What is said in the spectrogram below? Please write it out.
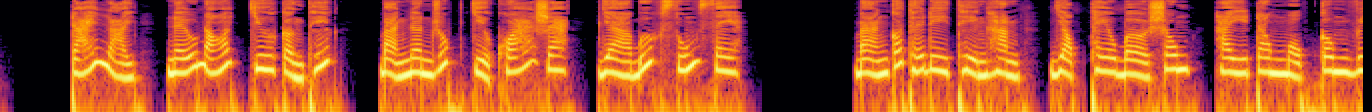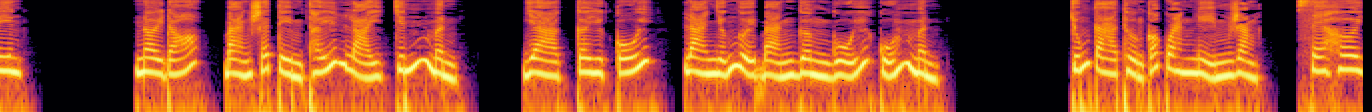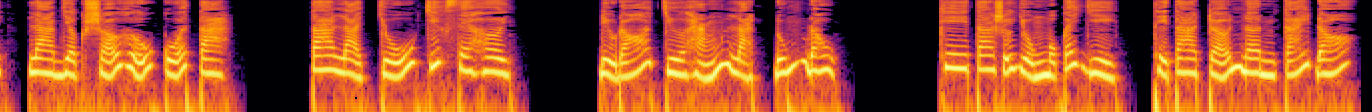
Trái lại, nếu nó chưa cần thiết, bạn nên rút chìa khóa ra và bước xuống xe. Bạn có thể đi thiền hành dọc theo bờ sông hay trong một công viên. Nơi đó, bạn sẽ tìm thấy lại chính mình và cây cối là những người bạn gần gũi của mình. Chúng ta thường có quan niệm rằng, xe hơi là vật sở hữu của ta. Ta là chủ chiếc xe hơi. Điều đó chưa hẳn là đúng đâu. Khi ta sử dụng một cái gì, thì ta trở nên cái đó.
